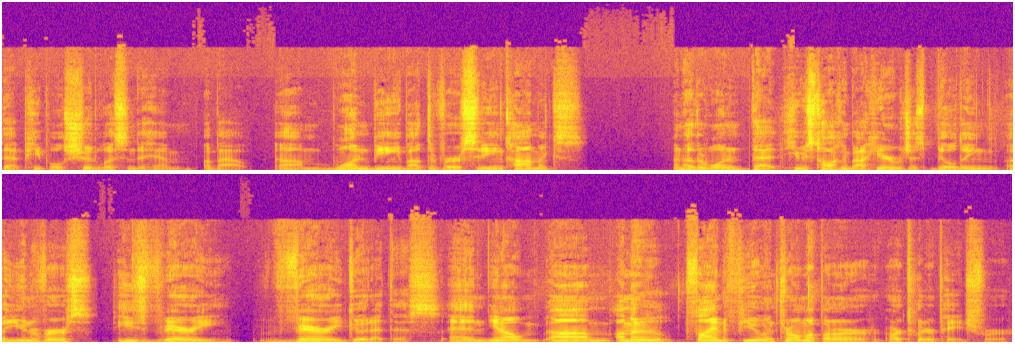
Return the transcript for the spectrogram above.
that people should listen to him about. Um, one being about diversity in comics. Another one that he was talking about here was just building a universe. He's very, very good at this. And, you know, um, I'm going to find a few and throw them up on our, our Twitter page for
